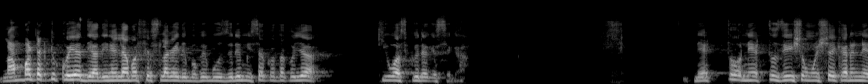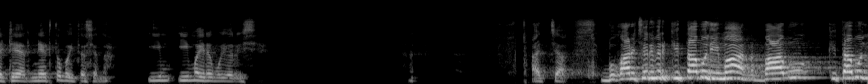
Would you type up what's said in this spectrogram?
নাম্বারটা একটু কইয়া দিয়া দিন আবার ফেস লাগাই দেবো বুঝরে মিশা কথা কইয়া কি ওয়াজ কইরা গেছে গা। নেট তো নেট তো যেই সমস্যা এখানে নেটের নেট তো বইতেছে না। ই ই মাইরা বইয়া রইছে। আচ্ছা বুখারি শরীফের কিতাবুল ইমান বাবু কিতাবুল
